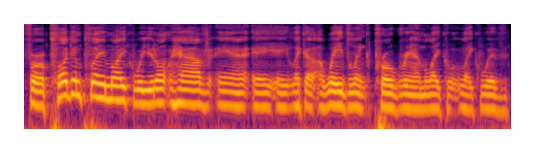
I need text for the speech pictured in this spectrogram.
For a plug and play mic where you don't have a, a, a like a, a Wave Link program like like with,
